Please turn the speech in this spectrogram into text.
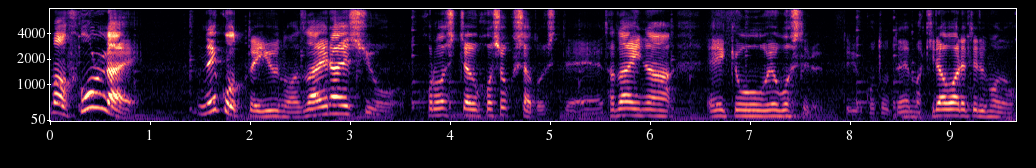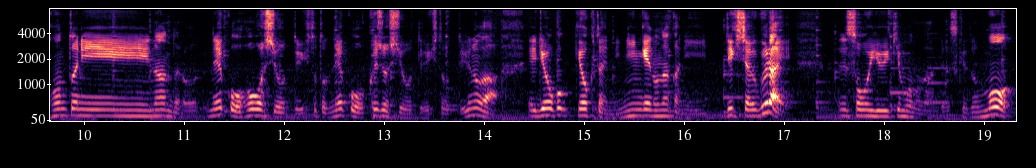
まあ本来猫っていうのは在来種を殺しちゃう捕食者として多大な影響を及ぼしてる。ということで、まあ、嫌われてるもの本当に何だろう猫を保護しようっていう人と猫を駆除しようっていう人っていうのが両国極端に人間の中にできちゃうぐらいそういう生き物なんですけども、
